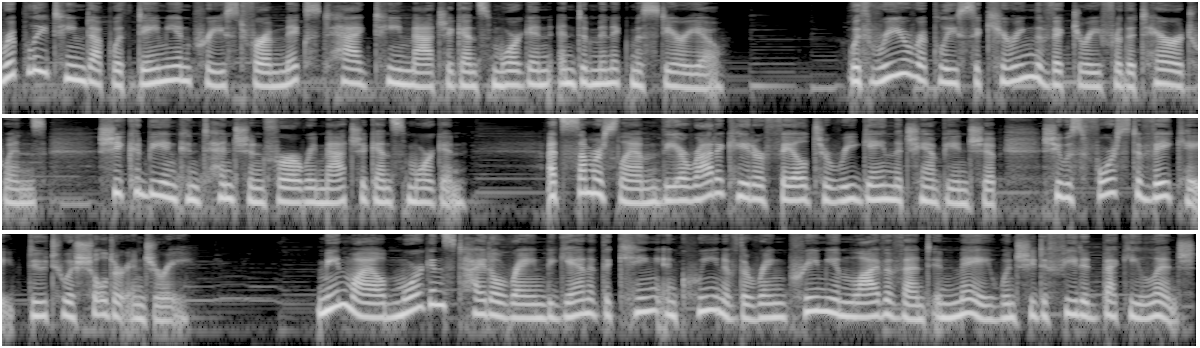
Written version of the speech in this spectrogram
Ripley teamed up with Damian Priest for a mixed tag team match against Morgan and Dominik Mysterio. With Rhea Ripley securing the victory for the Terror Twins, she could be in contention for a rematch against Morgan. At SummerSlam, the Eradicator failed to regain the championship. She was forced to vacate due to a shoulder injury. Meanwhile, Morgan's title reign began at the King and Queen of the Ring Premium Live event in May when she defeated Becky Lynch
